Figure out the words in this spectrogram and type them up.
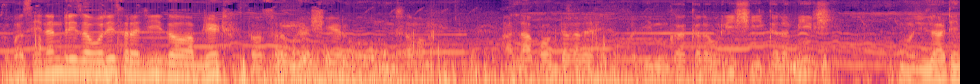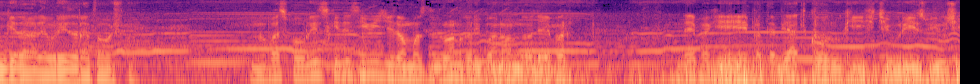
تو بس نن ریزه ولې سره جی دا اپډیټ تو سره مو شیر کو مو سمم الله پاک دغه ده په دې مونږه کله وریشي کله میر شي موجوده ټیم کې دغه وریز راتاو شو نو بس په وریز کې د سیوی چې د مزدوران غریبانان د لیبر د پکې په طبیعت کورو کې چې وریز وی او چې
